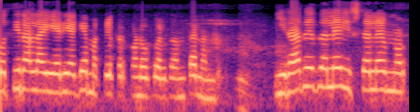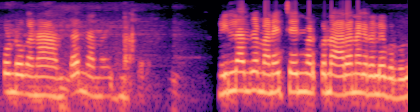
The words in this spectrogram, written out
ಗೊತ್ತಿರಲ್ಲ ಏರಿಯಾಗೆ ಮಕ್ಳು ಕರ್ಕೊಂಡು ಹೋಗ್ಬಾರ್ದು ಅಂತ ನಂದು. ಇರೋದಲ್ಲೇ ಇಷ್ಟಲ್ಲೇ ನೋಡ್ಕೊಂಡು ಹೋಗೋಣ ಅಂತ ನಾನು ಇದ್ ಮಾಡ್ತಾರೆ ಇಲ್ಲ ಅಂದ್ರೆ ಮನೆ ಚೇಂಜ್ ಮಾಡ್ಕೊಂಡು ಆರಾನಗರಲ್ಲೇ ಬರ್ಬೋದು.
